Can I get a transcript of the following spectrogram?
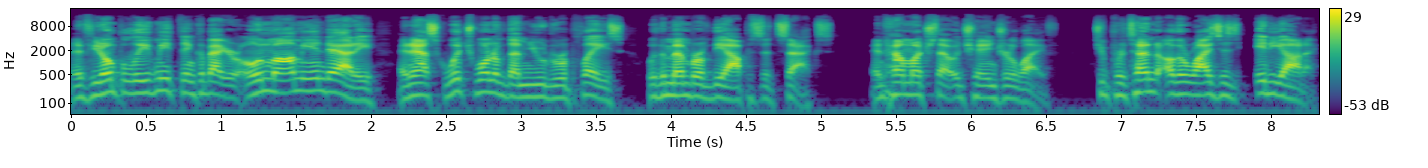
And if you don't believe me, think about your own mommy and daddy and ask which one of them you would replace with a member of the opposite sex and how much that would change your life. To pretend otherwise is idiotic.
